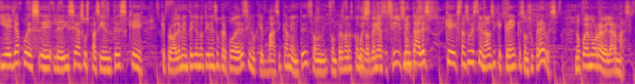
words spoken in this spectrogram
Y ella pues eh, le dice a sus pacientes que, que probablemente ellos no tienen superpoderes, sino que básicamente son, son personas con Pues, desórdenes eh, sí, mentales que están sugestionados y que creen que son superhéroes. No podemos revelar más.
